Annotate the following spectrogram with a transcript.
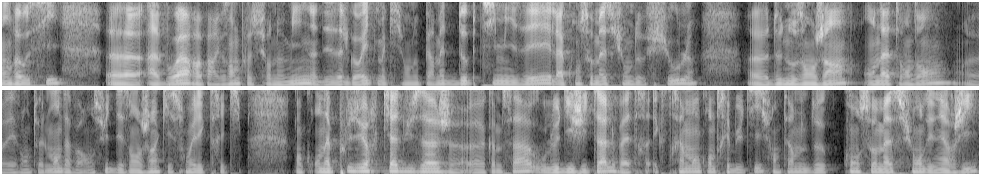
On va aussi avoir, par exemple, sur nos mines, des algorithmes qui vont nous permettre d'optimiser la consommation de fuel de nos engins en attendant euh, éventuellement d'avoir ensuite des engins qui sont électriques. Donc on a plusieurs cas d'usage euh, comme ça où le digital va être extrêmement contributif en termes de consommation d'énergie,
